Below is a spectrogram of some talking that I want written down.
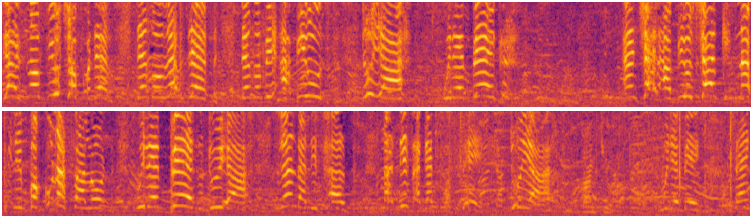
There is no future for them. Dem go rape them. Dem go be abused. Do ya? We dey beg. And child abuse child kidnapping in bokuna salon. We dey beg. Do ya? Render this help. Na this i get for say. Do ya? Thank you. we dey beg. Thank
